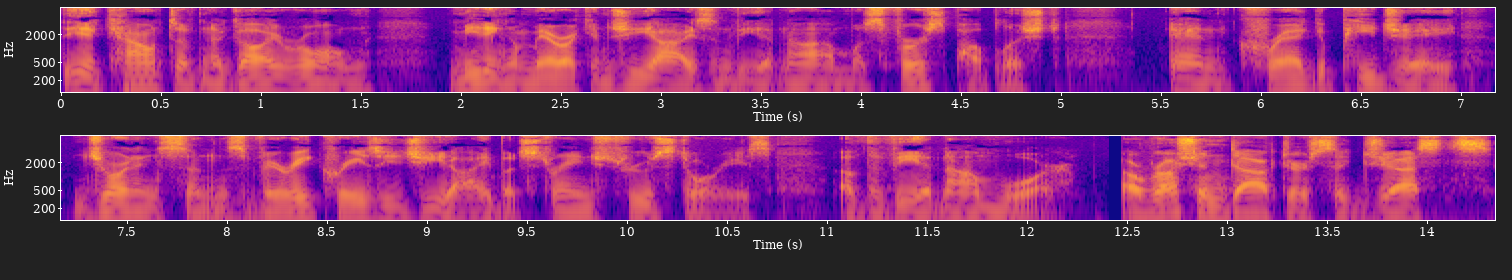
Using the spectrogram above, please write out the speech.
The account of Nguyen Rong meeting American GIs in Vietnam was first published in Kregg P.J. Jorgenson's Very Crazy GI But Strange True Stories of the Vietnam War. A Russian doctor suggests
